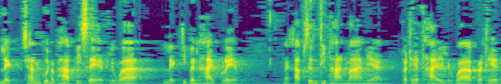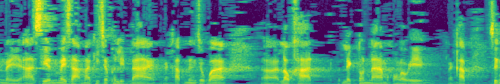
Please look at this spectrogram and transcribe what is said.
เหล็กชั้นคุณภาพพิเศษ หรือว่าเหล็กที่เป็น high grade นะครับซึ่งที่ผ่านมาเนี่ยประเทศไทยหรือว่าประเทศในอาเซียนไม่สามารถที่จะผลิตได้นะครับ เนื่องจากว่าเราขาดเหล็กต้นน้ำของเราเองนะครับ ซึ่ง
